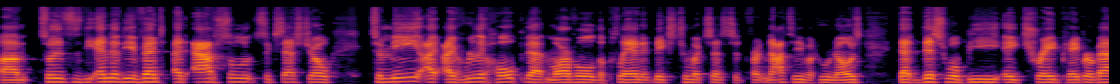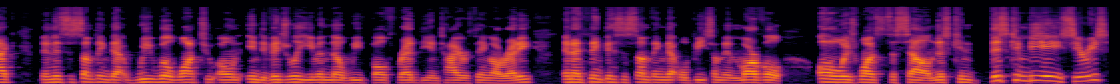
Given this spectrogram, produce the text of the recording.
Um, so this is the end of the event. An absolute success, Joe. To me, I, I really hope that Marvel, the plan, it makes too much sense to, for not to be, but who knows that this will be a trade paperback. And this is something that we will want to own individually, even though we've both read the entire thing already. And I think this is something that will be something Marvel always wants to sell. And this can this can be a series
